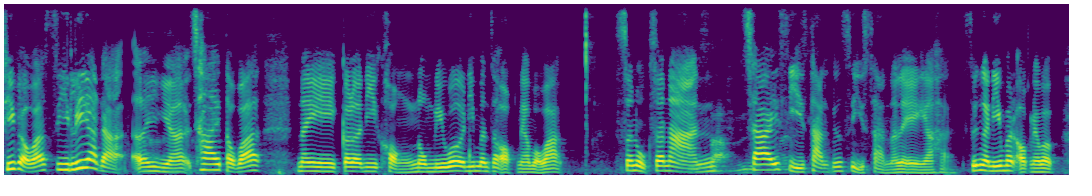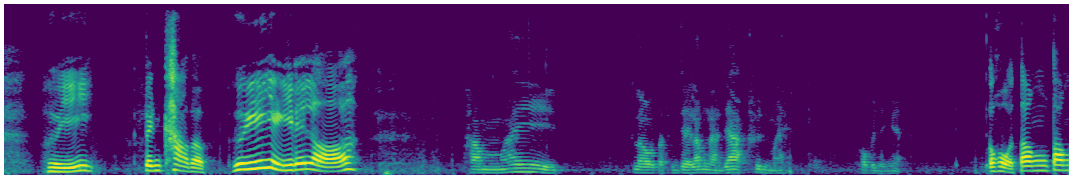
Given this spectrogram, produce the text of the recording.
ที่แบบว่าซีเรียสอะอะไรอย่างเงี้ยใช่แต่ว่าในกรณีของนมริเวอร์นี่มันจะออกแนวแบบว่า สนุกสนานสีสันใช่ใช่ไหมสีสันเป็นสีสันอะไรอย่างเงี้ยค่ะ ซึ่งอันนี้มันออกแนวแบบเฮ้ยเป็นข่าวแบบเฮ้ยอย่างนี้ได้เหรอทำให้เราตัดสินใจรับงานยากขึ้นไหมพอเป็นอย่างเงี้ยโอ้โหต้องต้อง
